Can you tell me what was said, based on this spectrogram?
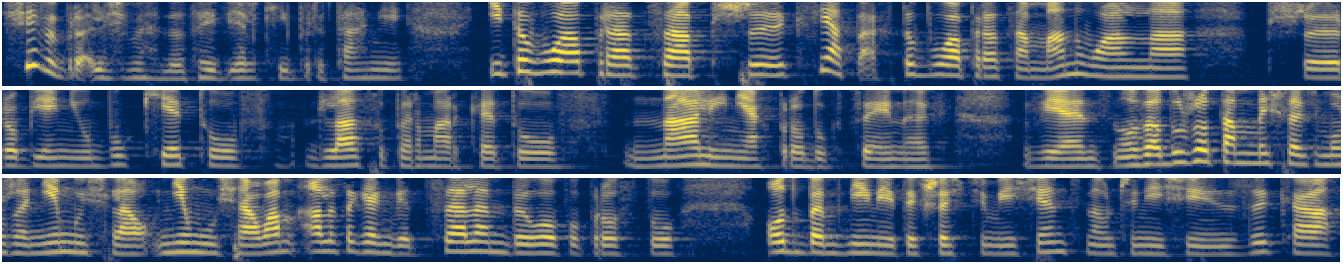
się wybraliśmy do tej Wielkiej Brytanii. I to była praca przy kwiatach. To była praca manualna przy robieniu bukietów dla supermarketów na liniach produkcyjnych, więc no za dużo tam myśleć może nie, myśla, nie musiałam, ale tak jak wie, celem było po prostu odbębnienie tych sześciu miesięcy, nauczenie się języka,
